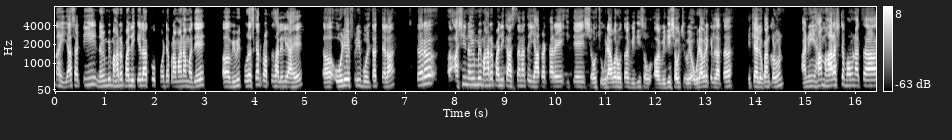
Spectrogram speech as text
नाही. यासाठी नवी मुंबई महानगरपालिकेला खूप मोठ्या प्रमाणामध्ये विविध पुरस्कार प्राप्त झालेले आहे. ओडीए फ्री बोलतात त्याला. तर अशी नवी मुंबई महानगरपालिका असताना तर ह्या प्रकारे इथे शौच उघड्यावर होतं. विधी शौ विधी शौच उघड्यावर केलं जातं इथल्या लोकांकडून. आणि हा महाराष्ट्र भवनाचा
